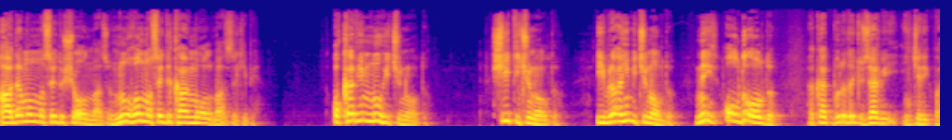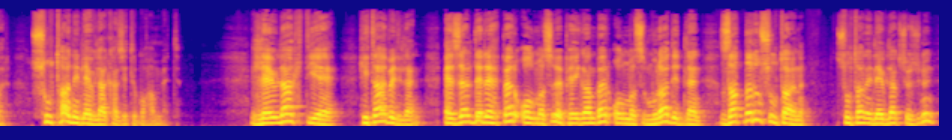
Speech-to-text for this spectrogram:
Adem olmasaydı şu olmazdı. Nuh olmasaydı kavmi olmazdı gibi. O kavim Nuh için oldu. Şiit için oldu. İbrahim için oldu. Ne oldu oldu. Fakat burada güzel bir incelik var. Sultan-ı Levlak Hazreti Muhammed. Levlak diye hitap edilen, ezelde rehber olması ve peygamber olması murad edilen zatların sultanı, Sultan-ı Levlak sözünün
